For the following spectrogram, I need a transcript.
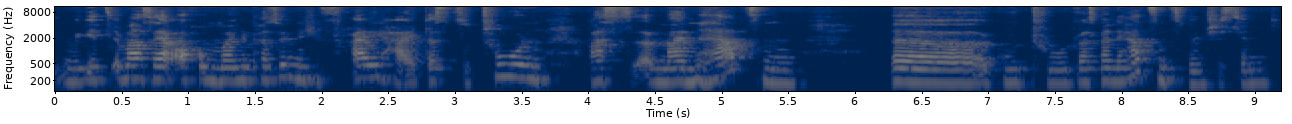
mir geht es immer sehr auch um meine persönliche Freiheit, das zu tun, was äh, meinem Herzen äh, gut tut, was meine Herzenswünsche sind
